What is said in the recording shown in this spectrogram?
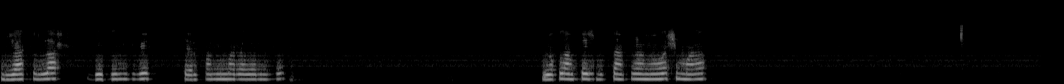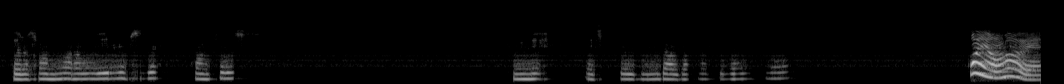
Güzel kızlar. Dediğim gibi telefon numaralarınızı Yok lan Facebook'tan falan ulaşın bana. Telefon numaramı veririm size. Konuşuruz. Şimdi eski sevgilimi de aldatmak güzel misin ama? Koy ona be.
